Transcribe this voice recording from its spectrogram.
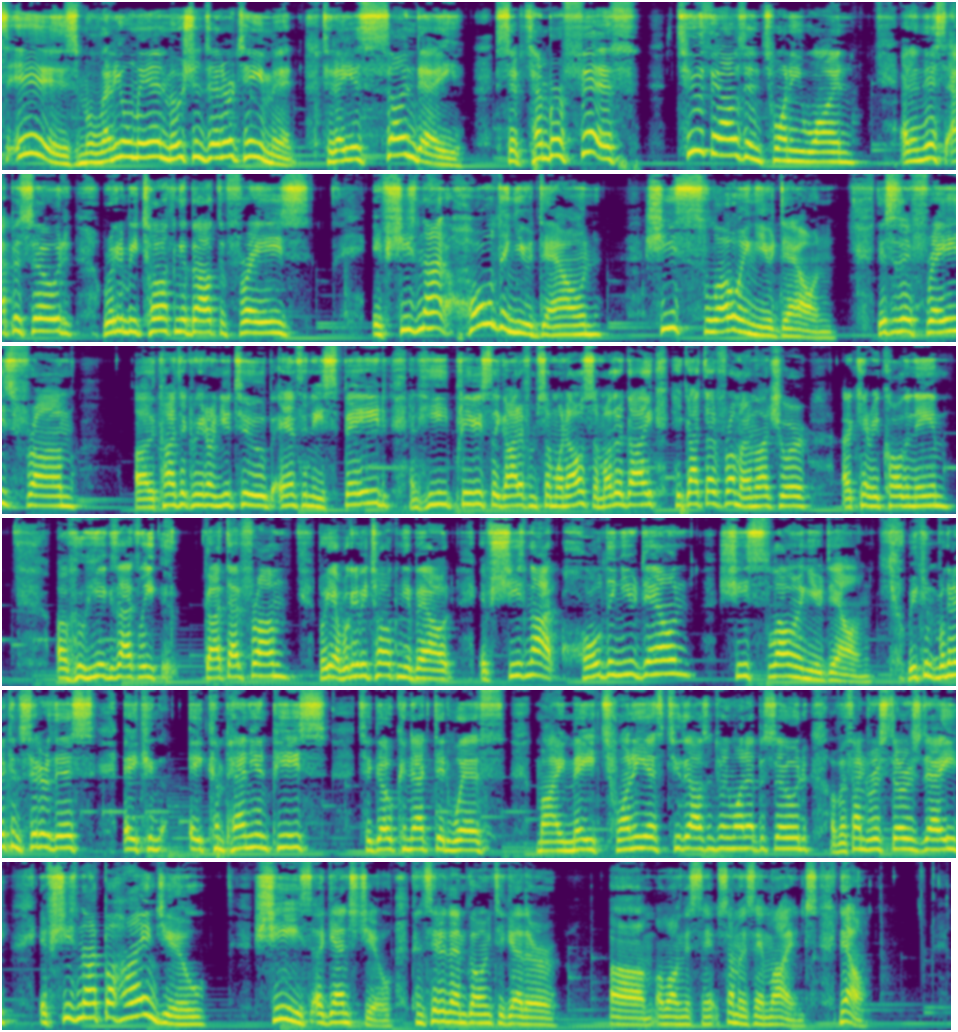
This is Millennial Man Motions Entertainment. Today is Sunday, September 5th, 2021. And in this episode, we're going to be talking about the phrase, if she's not holding you down, she's slowing you down. This is a phrase from uh, the content creator on YouTube, Anthony Spade, and he previously got it from someone else, some other guy he got that from. I'm not sure. I can't recall the name of who he exactly got that from. But yeah, we're going to be talking about if she's not holding you down, she's slowing you down. We can, we're going to consider this a, a companion piece to go connected with my May 20th, 2021 episode of A Thunderous Thursday. If she's not behind you, she's against you. Consider them going together, um, along the same, some of the same lines. Now,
